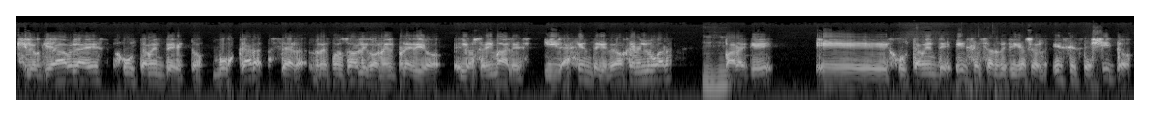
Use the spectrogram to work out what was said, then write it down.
que lo que habla es justamente esto, buscar ser responsable con el predio, los animales y la gente que trabaja en el lugar para que eh, justamente esa certificación, ese sellito,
